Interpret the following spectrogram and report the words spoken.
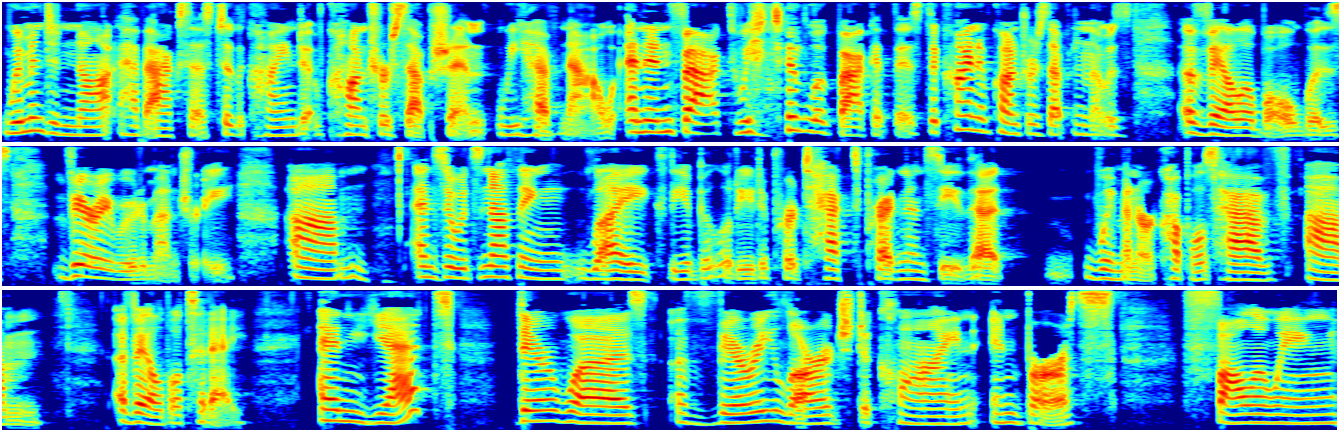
women did not have access to the kind of contraception we have now. And in fact, we did look back at this. The kind of contraception that was available was very rudimentary. Um, and so it's nothing like the ability to protect pregnancy that women or couples have um, available today. And yet, there was a very large decline in births following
